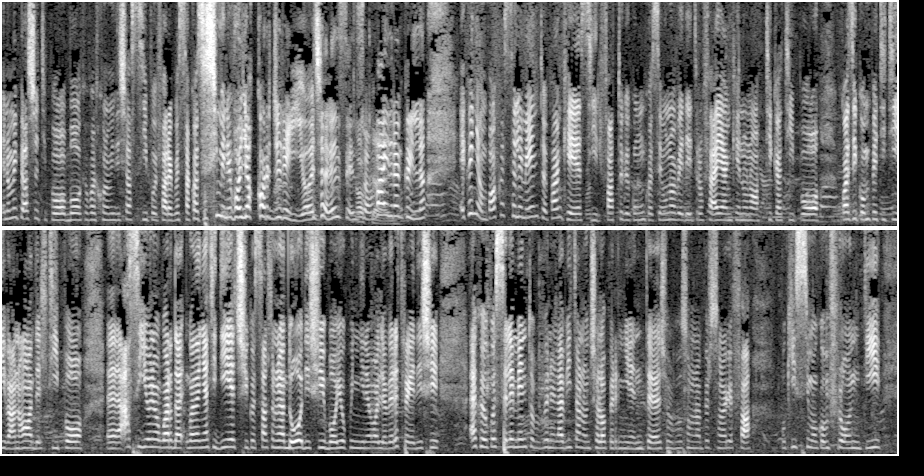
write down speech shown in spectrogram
e non mi piace tipo boh, che qualcuno mi dice ah sì puoi fare questa cosa sì me ne voglio accorgere io cioè nel senso okay. vai tranquilla e quindi è un po' questo elemento e poi anche sì il fatto che comunque se uno vede i trofei anche in un'ottica tipo quasi competitiva no? del tipo eh, ah sì io ne ho guarda- guadagnati 10 quest'altro ne ha 12 boh io quindi ne voglio avere 13 ecco questo elemento proprio nella vita non ce l'ho per niente cioè proprio sono una persona che fa pochissimo confronti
